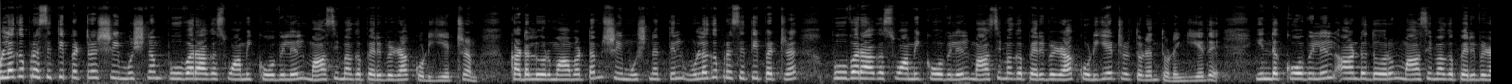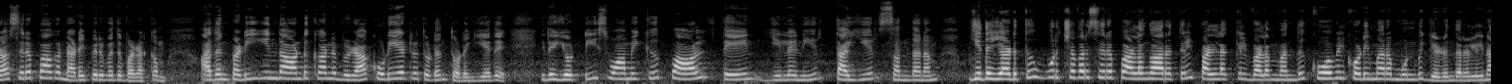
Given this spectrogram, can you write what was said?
உலக பிரசித்தி பெற்ற ஸ்ரீ முஷ்ணம் பூவராக சுவாமி கோவிலில் மாசிமக பெருவிழா கொடியேற்றம். கடலூர் மாவட்டம் ஸ்ரீ முஷ்ணத்தில் உலக பிரசித்தி பெற்ற பூவராக சுவாமி கோவிலில் மாசிமக பெருவிழா கொடியேற்றத்துடன் தொடங்கியது. இந்த கோவிலில் ஆண்டுதோறும் மாசிமக பெருவிழா சிறப்பாக நடைபெறுவது வழக்கம். அதன்படி இந்த ஆண்டுக்கான விழா கொடியேற்றத்துடன் தொடங்கியது. இதையொட்டி சுவாமிக்கு பால் தேன் இளநீர் தயிர் சந்தனம் இதையடுத்து உற்சவர் சிறப்பு அலங்காரத்தில் பல்லக்கில் வலம் வந்து கோவில் கொடிமரம் முன்பு எழுந்தருளினார்.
